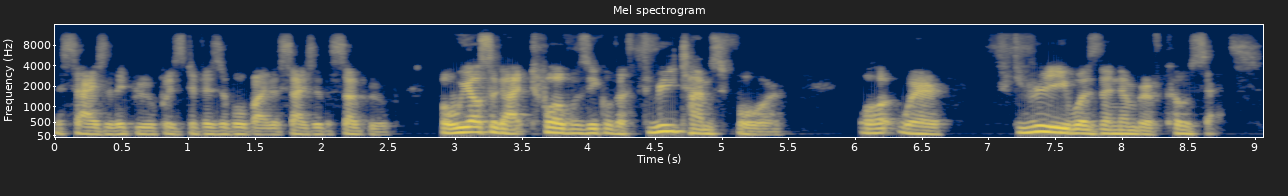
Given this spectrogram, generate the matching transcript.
the size of the group was divisible by the size of the subgroup. But we also got 12 was equal to three times four, where three was the number of cosets.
